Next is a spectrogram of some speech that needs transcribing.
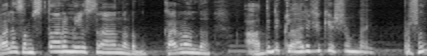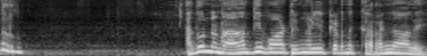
പല സംസ്ഥാനങ്ങളിൽ സ്നാനം നടന്നു. കാരണം എന്താ? അതിന് ക്ലാരിഫിക്കേഷൻ ഉണ്ടായി. പ്രശ്നം തീർന്നു. അതുകൊണ്ടാണ് ആദ്യ പാഠങ്ങളിൽ കിടന്ന് കറങ്ങാതെ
